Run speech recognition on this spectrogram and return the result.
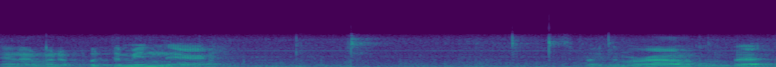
and I'm going to put them in there. Spread them around a little bit.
